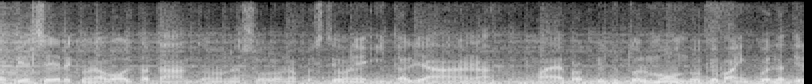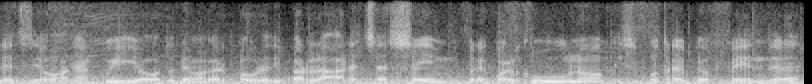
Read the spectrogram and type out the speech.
Fa piacere che una volta tanto non è solo una questione italiana, ma è proprio tutto il mondo che va in quella direzione. Qui io dobbiamo aver paura di parlare, c'è sempre qualcuno che si potrebbe offendere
